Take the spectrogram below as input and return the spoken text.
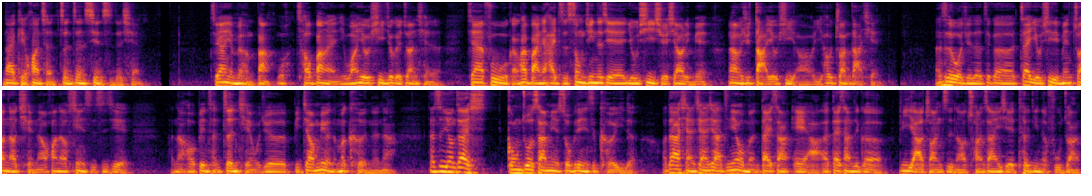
那也可以换成真正现实的钱。这样有没有很棒？哇，超棒哎！你玩游戏就可以赚钱了。现在父母赶快把你的孩子送进这些游戏学校里面，让他们去打游戏啊，以后赚大钱。但是我觉得这个在游戏里面赚到钱，然后换到现实世界，然后变成真钱，我觉得比较没有那么可能啊。但是用在工作上面，说不定是可以的。大家想象一下，今天我们带上 AR，呃，带上这个 VR 装置，然后穿上一些特定的服装，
